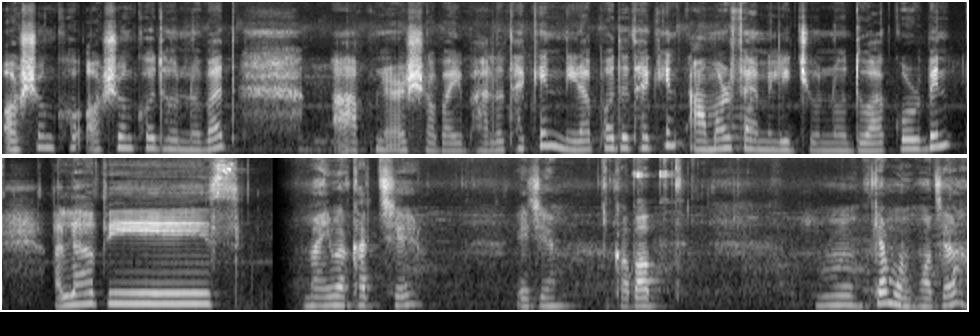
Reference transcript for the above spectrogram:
অসংখ্য অসংখ্য ধন্যবাদ। আপনারা সবাই ভালো থাকেন নিরাপদে থাকেন। আমার ফ্যামিলির জন্য দোয়া করবেন। আল্লাহ হাফিজ। মাইমা খাচ্ছে। এই যে কাবাব। কেমন? মজা?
